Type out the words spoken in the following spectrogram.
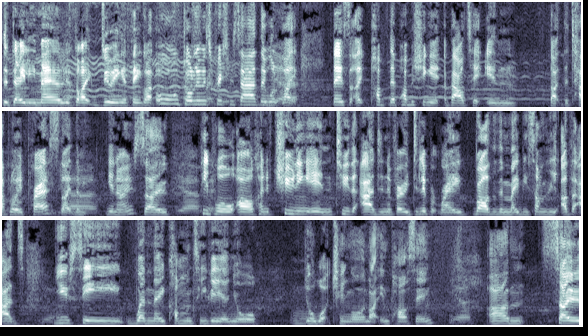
the Daily Mail is like doing a thing like oh John Lewis Christmas ad. They want Yeah. like there's like pub they're publishing it about it in like the tabloid press, like the you know so Yeah, people are kind of tuning in to the ad in a very deliberate way rather than maybe some of the other ads you see when they come on TV and you're you're mm. watching or like in passing. Yeah. Um, so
